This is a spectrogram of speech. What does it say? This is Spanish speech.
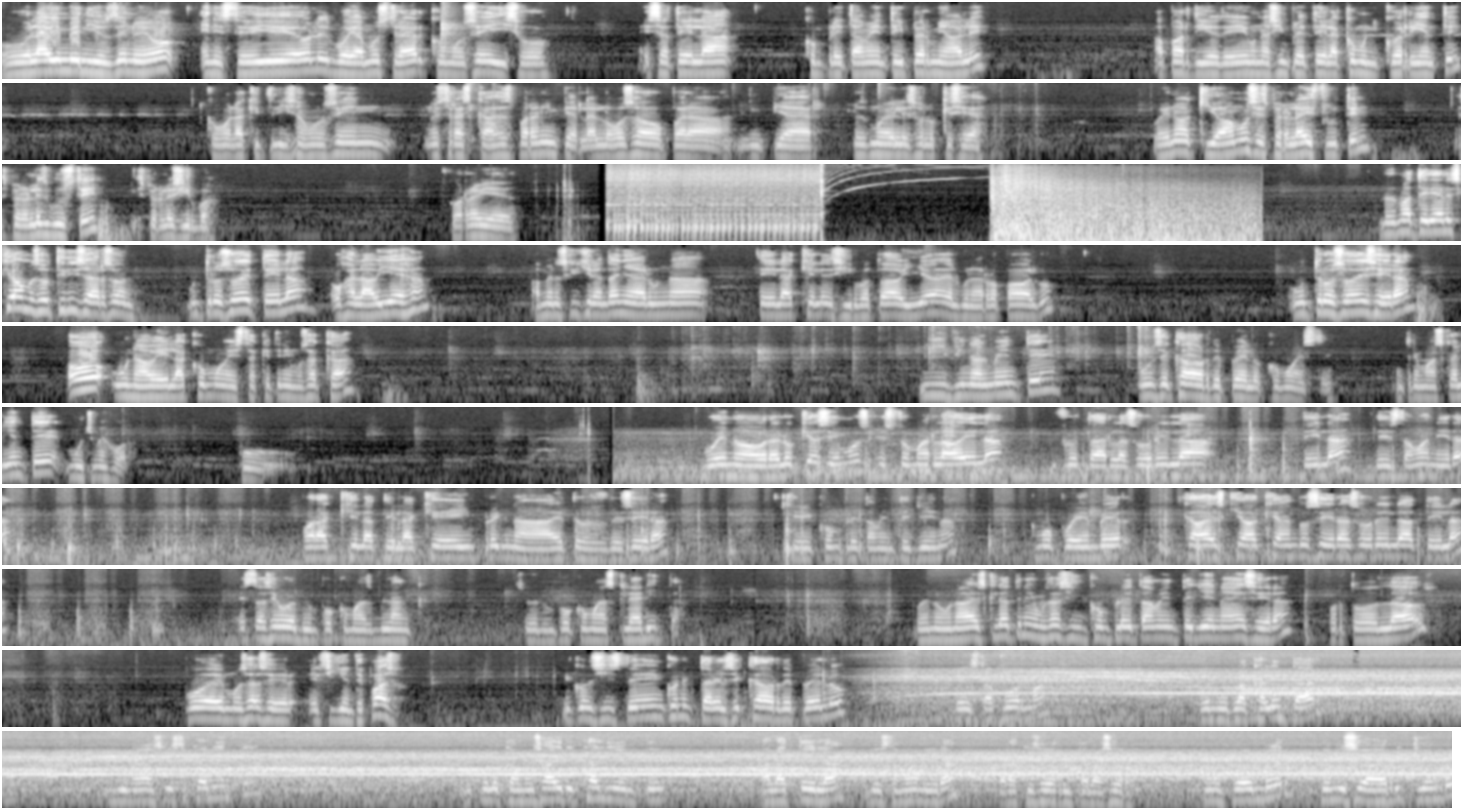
Hola, bienvenidos de nuevo. En este video les voy a mostrar cómo se hizo esta tela completamente impermeable a partir de una simple tela común y corriente como la que utilizamos en nuestras casas para limpiar la losa o para limpiar los muebles o lo que sea. Bueno, aquí vamos, espero la disfruten, espero les guste espero les sirva. Corre video. Los materiales que vamos a utilizar son un trozo de tela, ojalá vieja, a menos que quieran dañar una tela que les sirva todavía, de alguna ropa o algo. Un trozo de cera o una vela como esta que tenemos acá. Y finalmente un secador de pelo como este. Entre más caliente, mucho mejor. Bueno, ahora lo que hacemos es tomar la vela y frotarla sobre la tela de esta manera para que la tela quede impregnada de trozos de cera, quede completamente llena. Como pueden ver, cada vez que va quedando cera sobre la tela, esta se vuelve un poco más blanca, se vuelve un poco más clarita. Bueno, una vez que la tenemos así completamente llena de cera por todos lados, podemos hacer el siguiente paso, que consiste en conectar el secador de pelo de esta forma, ponerlo a calentar y una vez que esté caliente, le colocamos aire caliente a la tela de esta manera para que se derrita la cera. Como pueden ver, donde se va derritiendo,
